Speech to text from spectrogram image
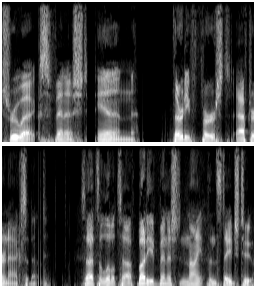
Truex finished in thirty-first after an accident. So that's a little tough. But he finished ninth in stage two.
